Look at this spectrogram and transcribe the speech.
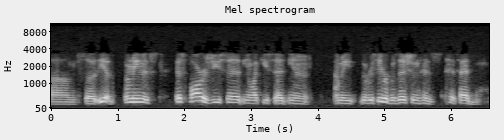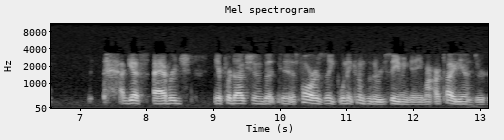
Um, so yeah, I mean, as as far as you said, you know, like you said, you know, I mean, the receiver position has has had, I guess, average know production, but as far as like when it comes to the receiving game, our, our tight ends are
